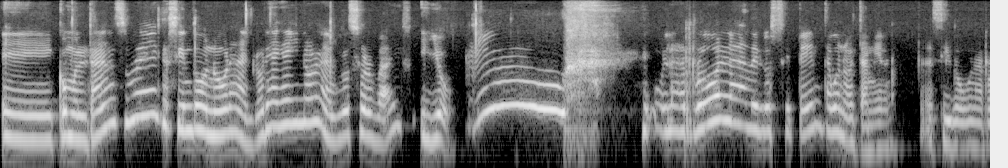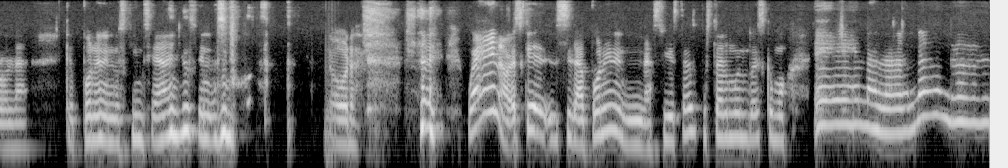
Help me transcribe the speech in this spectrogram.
eh, como el dance break haciendo honor a Gloria Gaynor, a Will Survive, y yo, uh, la rola de los 70, bueno, también ha sido una rola que ponen en los 15 años en las bodas. Ahora. bueno, es que si la ponen en las fiestas, pues todo el mundo es como, eh, la, la, la, la.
